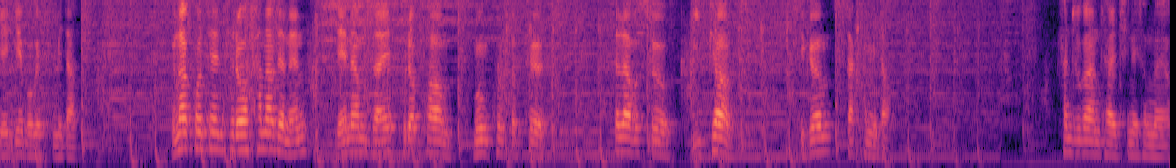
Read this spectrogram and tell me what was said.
얘기해 보겠습니다. 문화 콘텐츠로 하나 되는 네 남자의 불협화음 문 콘서트 실라부스 2편 지금 시작합니다. 한 주간 잘 지내셨나요?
